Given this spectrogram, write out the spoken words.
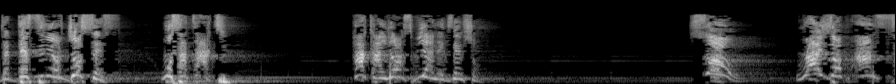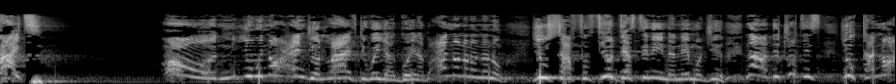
The destiny of Joseph was attacked. How can yours be an exemption? So, rise up and fight. Oh, you will not end your life the way you are going about. Ah, no, no, no, no, no. You shall fulfill destiny in the name of Jesus. Now, the truth is, you cannot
